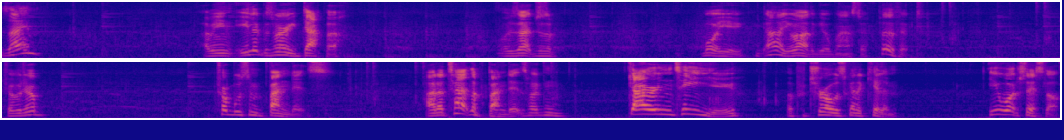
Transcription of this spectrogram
Zane? I mean, he looks very dapper. Or is that just a... What are you? Ah, you are the guildmaster. Perfect. Job a job. Troublesome bandits. I'd attack the bandits so I can guarantee you a patrol's going to kill him. You watch this lot.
